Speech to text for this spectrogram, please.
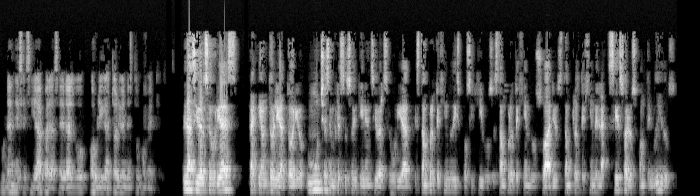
una necesidad para hacer algo obligatorio en estos momentos. La ciberseguridad es prácticamente obligatorio. Muchas empresas hoy tienen ciberseguridad, están protegiendo dispositivos, están protegiendo usuarios, están protegiendo el acceso a los contenidos.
